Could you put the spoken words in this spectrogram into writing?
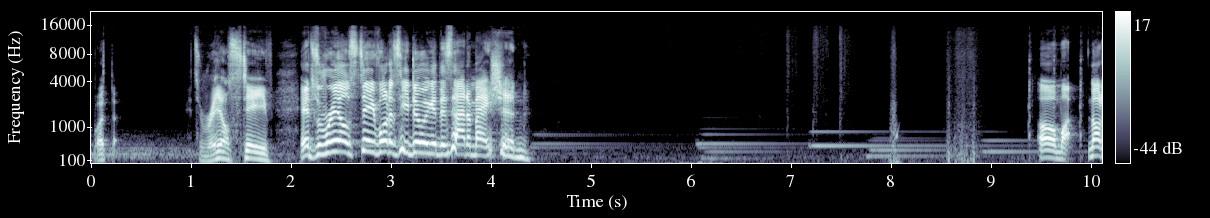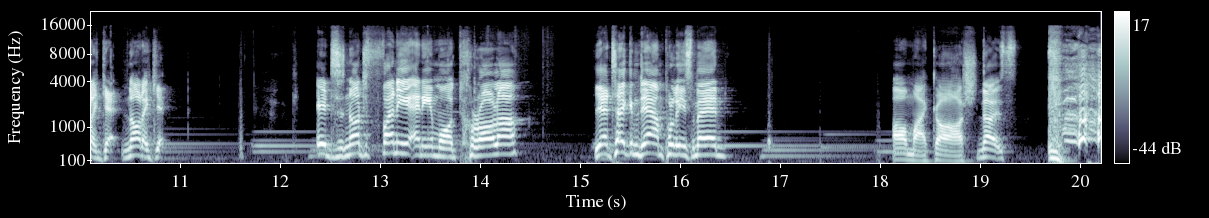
What the? It's real Steve. It's real Steve. What is he doing in this animation? Oh my, not again, not again. It's not funny anymore, troller. Yeah, take him down, policeman. Oh my gosh, no.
